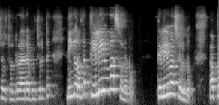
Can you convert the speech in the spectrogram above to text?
சொல்லி சொல்றாரு அப்படின்னு சொல்லிட்டு நீங்க ரொம்ப தெளிவா சொல்லணும். தெளிவா சொல்லணும். அப்ப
